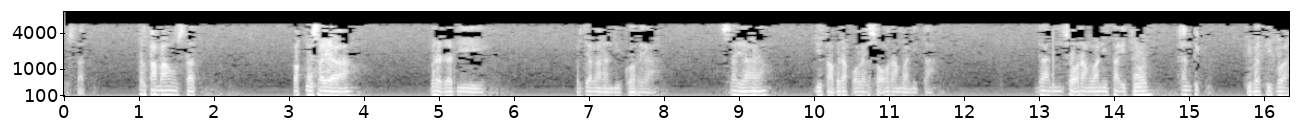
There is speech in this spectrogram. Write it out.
Ustadz. Pertama Ustadz, waktu saya berada di perjalanan di Korea, saya ditabrak oleh seorang wanita. Dan seorang wanita itu Cantik. tiba-tiba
